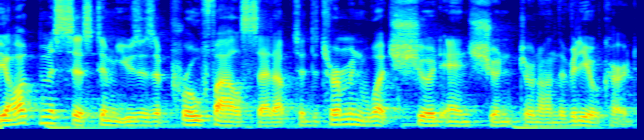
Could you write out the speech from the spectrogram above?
The Optimus system uses a profile setup to determine what should and shouldn't turn on the video card.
